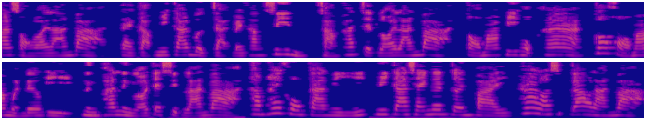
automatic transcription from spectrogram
3,200 ล้านบาทแต่กลับมีการเบิกจ่ายไปทั้งสิ้น 3,700 ล้านบาท ต่อมาปี 65 ก็ขอมาเหมือนเดิมอีก 1,170 ล้านบาททำให้โครงการนี้มีการใช้เงินเกินไป 519 ล้านบาท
